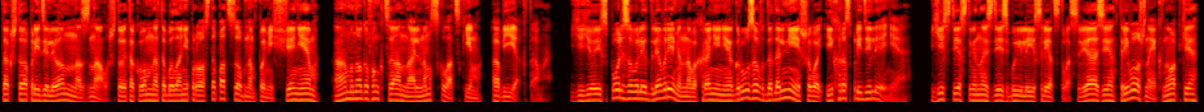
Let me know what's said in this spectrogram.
так что определенно знал, что эта комната была не просто подсобным помещением, а многофункциональным складским объектом. Ее использовали для временного хранения грузов до дальнейшего их распределения. Естественно, здесь были и средства связи, тревожные кнопки,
